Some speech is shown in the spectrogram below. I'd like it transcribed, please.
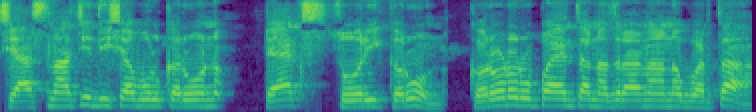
शासनाची दिशाभूल करून टॅक्स चोरी करून करोडो रुपयांचा नजराना न भरता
